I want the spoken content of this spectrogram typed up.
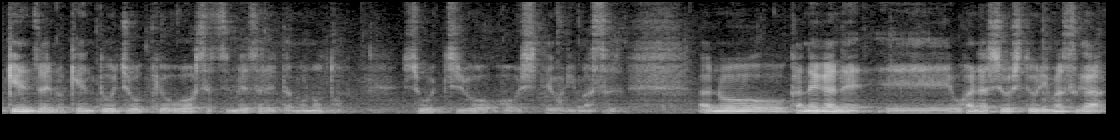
現在の検討状況を説明されたものと承知をしております。あのかねがね、え、お話をしておりますが、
